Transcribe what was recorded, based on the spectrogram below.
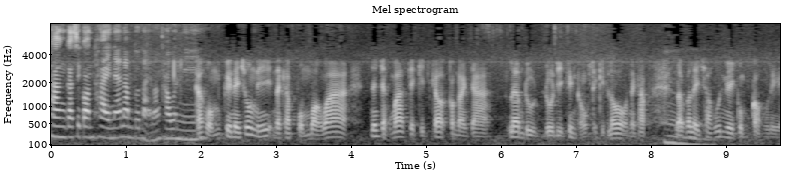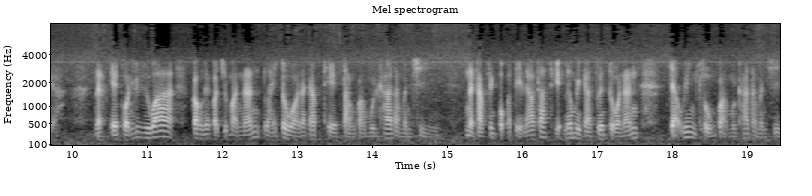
ทางกสิกรไทยแนะนำตัวไหนบ้างคะวันนี้ ครับผมคือในช่วงนี้นะครับผมมองว่าเนื่องจากว่าเศรษฐกิจก็กำลังจะเริ่มดูดูดีขึ้นของเศรษฐกิจโลกนะครับอืมเราก็เลยชอบหุ้นในกลุ่มกองเรือนะเหตุผลก็คือว่ากองเรือปัจจุบันนั้นหลายตัวนะครับเทรดต่ำกว่ามูลค่าตามบัญชีนะครับซึ่งปกติแล้วถ้าเศรษฐกิจเริ่มมีการฟื้นตัวนั้น จะวิ่งสูงกว่ามูลค่าตามบัญชี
